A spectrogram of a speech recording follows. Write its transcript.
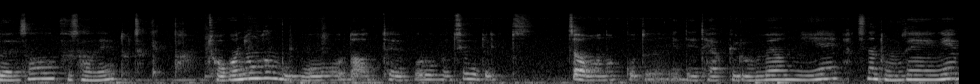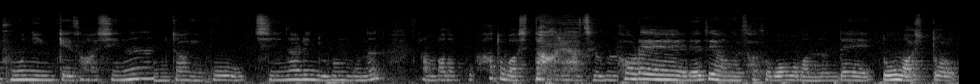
제주도에서 부산에 도착했다. 저번 영상 보고 나한테 물어본 친구들이 진짜 많았거든. 내 대학교 룸메 언니의 친한 동생의 부모님께서 하시는 농장이고 진할인 누룽고는 안 받았고 하도 맛있다 그래가지고 철에 레드향을 사서 먹어봤는데 너무 맛있더라고.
